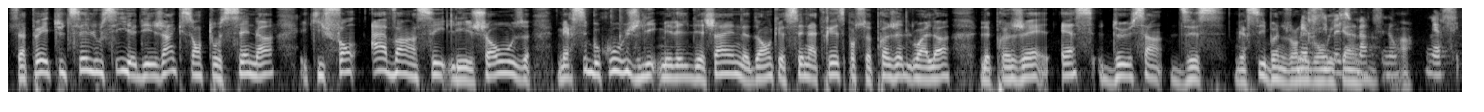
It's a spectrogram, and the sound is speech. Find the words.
ça peut être utile aussi. Il y a des gens qui sont au Sénat et qui font avancer les choses. Merci beaucoup, Julie Méville-Deschênes, donc sénatrice pour ce projet de loi-là, le projet S210. Merci, bonne journée, bon week-end. Merci, Martineau. Ah. Merci.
